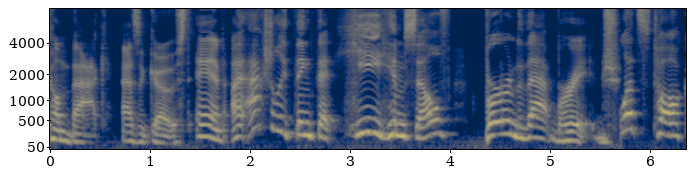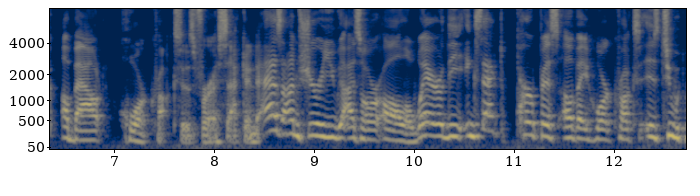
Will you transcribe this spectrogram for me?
come back as a ghost, and I actually think that he himself burned that bridge. Let's talk about Horcruxes for a second. As I'm sure you guys are all aware, the exact purpose of a Horcrux is to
